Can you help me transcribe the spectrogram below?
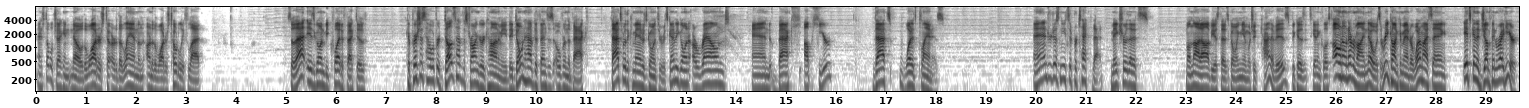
And just double checking. No, the water's or the land under the water is totally flat. So that is going to be quite effective. Capricis, however, does have the stronger economy. They don't have defenses over in the back. That's where the commander is going through. It's going to be going around and back up here. That's what its plan is. And Andrew just needs to protect that. Make sure that it's, well, not obvious that it's going in, which it kind of is, because it's getting close. Oh, no, never mind. No, it's a recon commander. What am I saying? It's going to jump in right here.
